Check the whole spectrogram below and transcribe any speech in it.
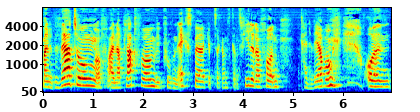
meine Bewertung auf einer Plattform wie Proven Expert, gibt es ja ganz, ganz viele davon, keine Werbung. Und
